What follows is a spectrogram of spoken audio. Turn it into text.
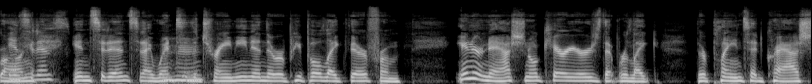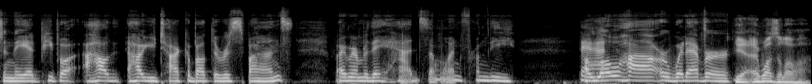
wrong. Incidents. Incidents. And I went to the mm-hmm. training, and there were people like there from international carriers that were like their planes had crashed and they had people how how you talk about the response. I remember they had someone from the That- Aloha or whatever. Yeah, it was Aloha.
